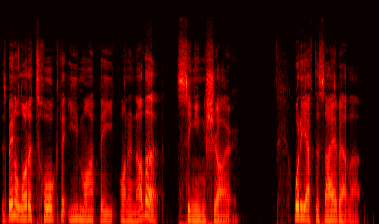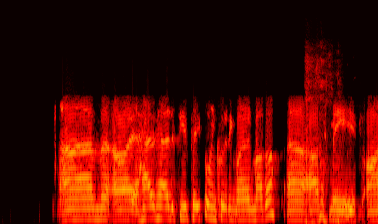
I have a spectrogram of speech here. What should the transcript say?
There's been a lot of talk that you might be on another singing show. What do you have to say about that? Um, I have had a few people, including my own mother, uh, ask me if I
